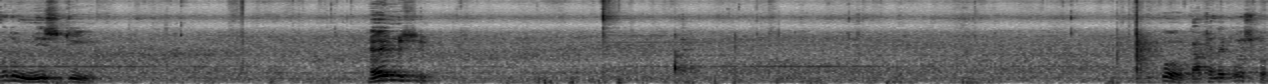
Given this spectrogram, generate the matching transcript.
কত মিষ্টি। হেই মিষ্টি। কো কাঁঠালে কোষ কো?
